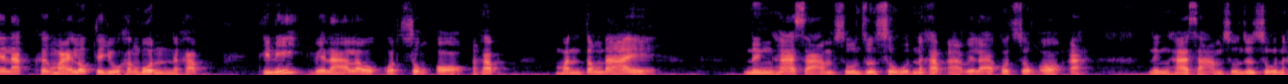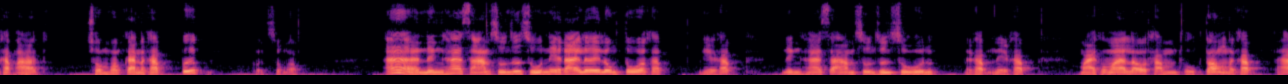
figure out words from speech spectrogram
ญลักษณ์เครื่องหมายลบจะอยู่ข้างบนนะครับ ทีนี้เวลาเรากดส่งออกนะครับ มันต้องได้ 153000 นะครับอ่าเวลากดส่งออกอะ153000 นะครับอ่าชมพร้อมกันนะครับปึ๊บกดส่งออก อ่า153000เนี่ยได้เลยลงตัวครับเนี่ยครับ153000นย์ศูนย์นะครับเนี่ยครับหมายความว่าเราทำถูกต้องนะครับ ถ้า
